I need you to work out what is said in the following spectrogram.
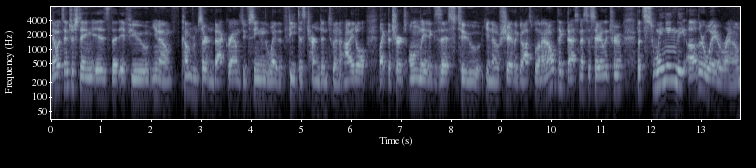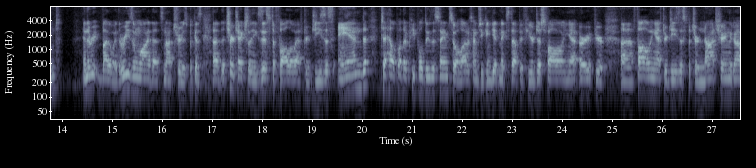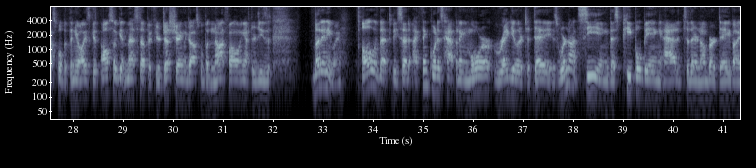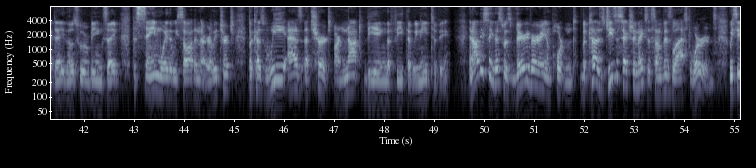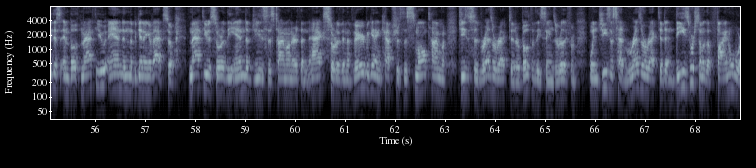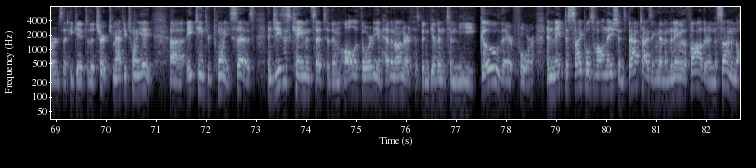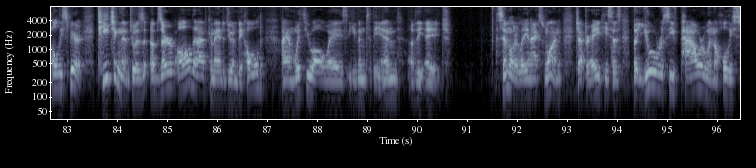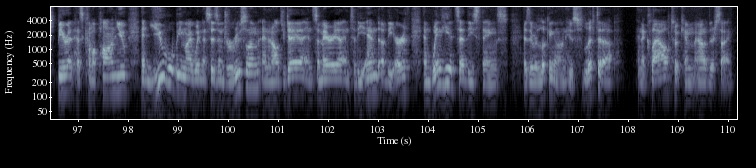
Now, what's interesting is that if you, you know, come from certain backgrounds, you've seen the way that feet is turned into an idol, like the church only exists to, you know, share the gospel. And I don't think that's necessarily true. But swinging the other way around, and the re- by the way, the reason why that's not true is because uh, the church actually exists to follow after Jesus and to help other people do the same. So a lot of times you can get mixed up if you're just following at, or if you're uh, following after Jesus but you're not sharing the gospel. But then you always get also get messed up if you're just sharing the gospel but not following after Jesus. But anyway, all of that to be said, I think what is happening more regular today is we're not seeing this people being added to their number day by day, those who are being saved, the same way that we saw it in the early church, because we as a church are not being the feet that we need to be. And obviously, this was very, very important because Jesus actually makes it some of his last words. We see this in both Matthew and in the beginning of Acts. So, Matthew is sort of the end of Jesus' time on earth, and Acts, sort of in the very beginning, captures this small time when Jesus had resurrected, or both of these scenes are really from when Jesus had resurrected, and these were some of the final words that he gave to the church. Matthew 28, uh, 18 through 20 says, And Jesus came and said to them, All authority in heaven and on earth has been given to me. Go, therefore, and make disciples disciples of all nations, baptizing them in the name of the Father, and the Son, and the Holy Spirit, teaching them to observe all that I have commanded you, and behold, I am with you always, even to the end of the age. Similarly, in Acts 1, chapter 8, he says, But you will receive power when the Holy Spirit has come upon you, and you will be my witnesses in Jerusalem and in all Judea and Samaria and to the end of the earth. And when he had said these things, as they were looking on, he was lifted up, and a cloud took him out of their sight.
